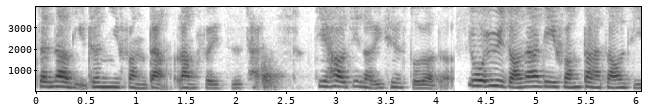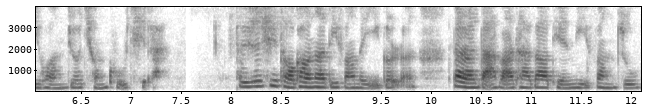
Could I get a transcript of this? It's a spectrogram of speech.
在那里任意放荡，浪费资产，既耗尽了一切所有的，又遇着那地方大遭饥荒，就穷苦起来。于是去投靠那地方的一个人，大人打发他到田里放猪，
